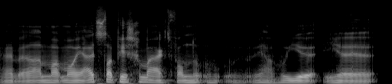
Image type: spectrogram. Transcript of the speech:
we hebben mooie uitstapjes gemaakt van ja, hoe je, je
